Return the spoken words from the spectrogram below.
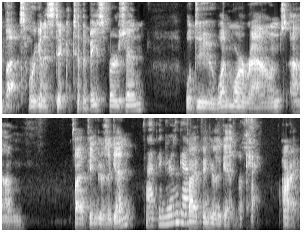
But we're going to stick to the base version. We'll do one more round. Um, five fingers again. Five fingers again. Five fingers again. Okay. All right.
